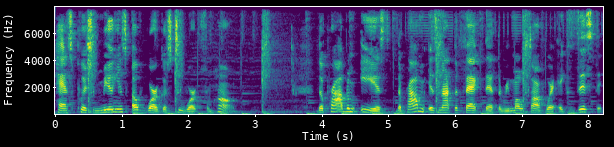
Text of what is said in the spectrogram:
has pushed millions of workers to work from home. The problem is the problem is not the fact that the remote software existed.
